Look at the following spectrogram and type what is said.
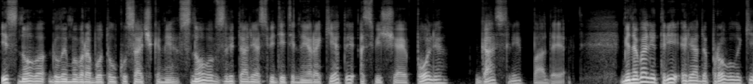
И снова Глымов работал кусачками, снова взлетали осветительные ракеты, освещая поле, гасли, падая. Миновали три ряда проволоки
